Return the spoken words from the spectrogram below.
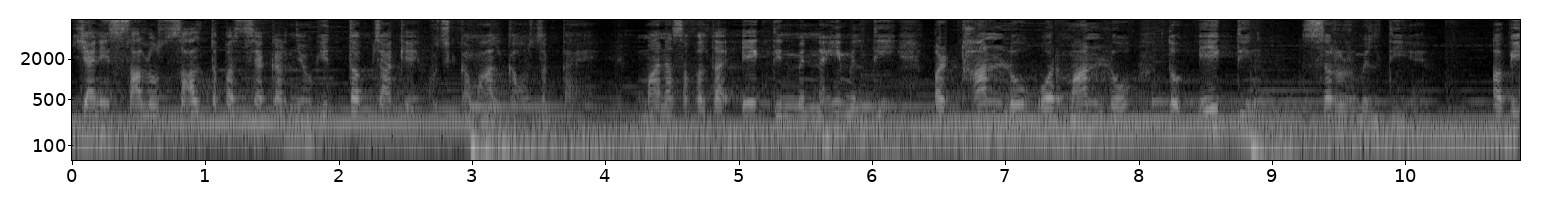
यानी सालों साल तपस्या करनी होगी, तब जाके कुछ कमाल का हो सकता है। माना सफलता एक दिन में नहीं मिलती, पर ठान लो और मान लो तो एक दिन ज़रूर मिलती है। अभी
